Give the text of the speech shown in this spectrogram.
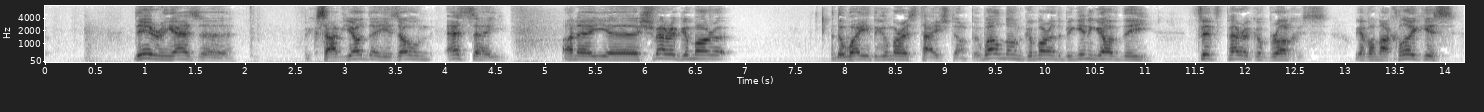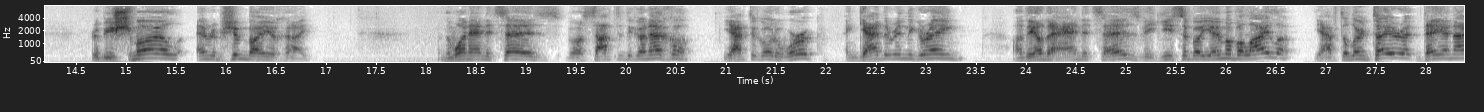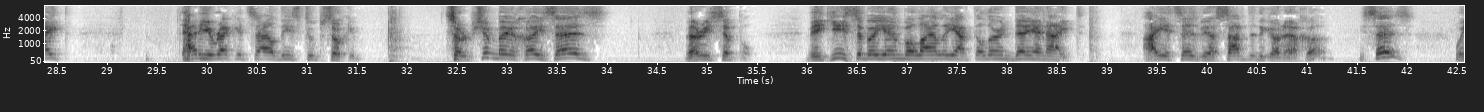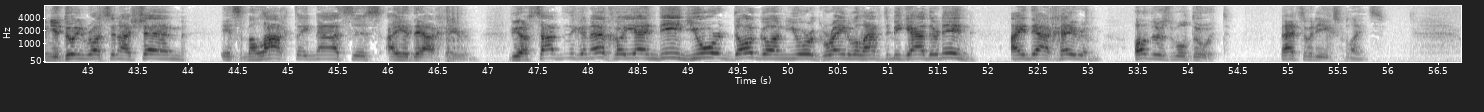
There he has a Biksav Yoda, his own essay on a uh, Shvera Gemara, the way the Gemara is taished up. A well-known Gemara at the beginning of the fifth parak of Brachas. We have a Machlokes, Rabbi Shmuel and Rabbi Shimon Yochai. On the one hand, it says, you have to go to work and gather in the grain. On the other hand, it says, Vigisa. You have to learn Torah day and night. How do you reconcile these two psukim? So Reb Shimon says, very simple. Vigisa you have to learn day and night. How it says, Vyasavta de Gonecha. He says, when you're doing Ratzon Hashem, it's Malachte Nasis Ayadeh. Yeah, indeed, your dogon, your grain will have to be gathered in. Others will do it. That's what he explains.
